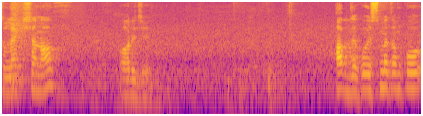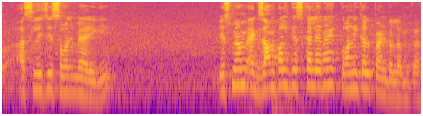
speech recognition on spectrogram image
selection of origin अब देखो इसमें तुमको असली चीज़ समझ में आएगी इसमें हम एग्जाम्पल किसका ले रहे हैं कॉनिकल पेंडुलम का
